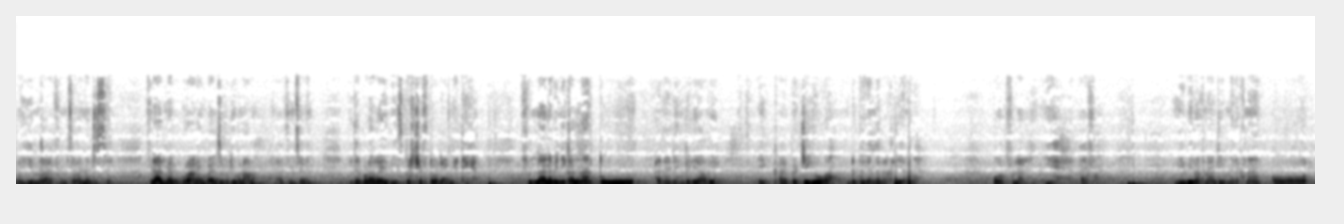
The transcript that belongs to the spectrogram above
और ये मेरा आईफोन सेवन है, जिससे फ़िलहाल मैं पुराने मोबाइल से वीडियो बना रहा हूँ आईफोन सेवन इधर पड़ा हुआ है इस पर शिफ्ट हो जाएँगे, ठीक है। फ़िलहाल अभी निकलना है तो एडिटिंग के लिए अभी एक आईपैड चाहिए होगा, डब्बे के अंदर रख लिया मैंने और फ़िलहाल ये आईफोन ये भी रखना है जेब में रखना है, और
